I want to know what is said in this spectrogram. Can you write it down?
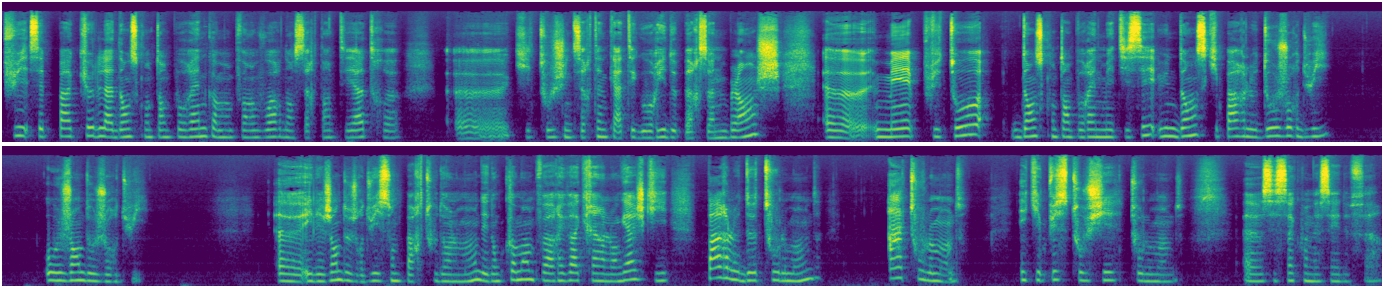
puis c'est pas que de la danse contemporaine comme on peut en voir dans certains théâtres euh, qui touchent une certaine catégorie de personnes blanches, euh, mais plutôt danse contemporaine métissée, une danse qui parle d'aujourd'hui aux gens d'aujourd'hui. Euh, et les gens d'aujourd'hui, ils sont de partout dans le monde. Et donc, comment on peut arriver à créer un langage qui parle de tout le monde, à tout le monde, et qui puisse toucher tout le monde? C'est ça qu'on essaye de faire.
